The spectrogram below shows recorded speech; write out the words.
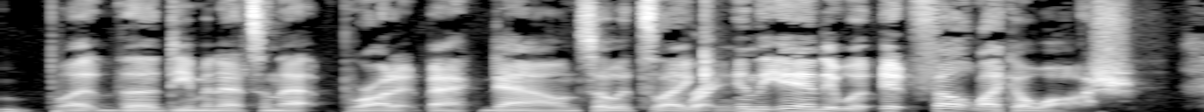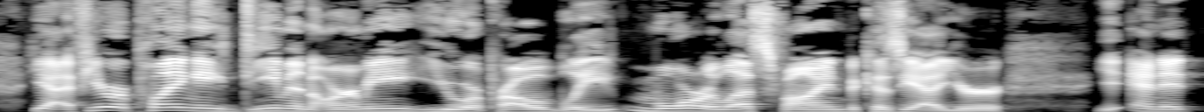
but the demonettes and that brought it back down. So it's like Right. in the end, it wa it felt like a wash. Yeah, if you are playing a demon army, you are probably more or less fine because yeah, you're and it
